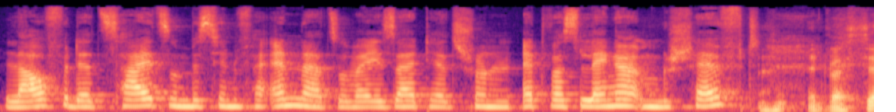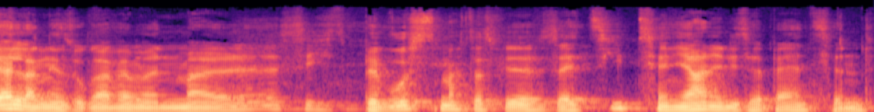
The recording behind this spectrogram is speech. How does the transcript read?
Laufe der Zeit so ein bisschen verändert? So, weil ihr seid jetzt schon etwas länger im Geschäft. Etwas sehr lange sogar, wenn man mal sich bewusst macht, dass wir seit 17 Jahren in dieser Band sind.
